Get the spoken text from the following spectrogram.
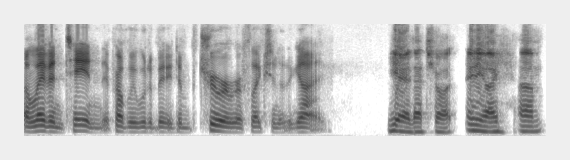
11-10, it probably would have been a truer reflection of the game. yeah, that's right. Anyway, um,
